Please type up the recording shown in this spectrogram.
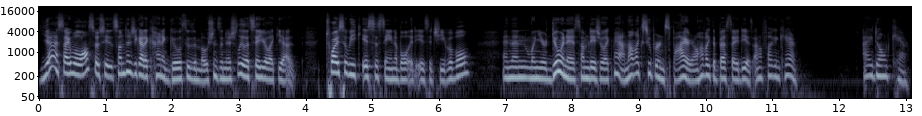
Yes, I will also say that sometimes you got to kind of go through the motions initially. Let's say you're like, yeah, twice a week is sustainable, it is achievable. And then when you're doing it, some days you're like, man, I'm not like super inspired. I don't have like the best ideas. I don't fucking care. I don't care.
